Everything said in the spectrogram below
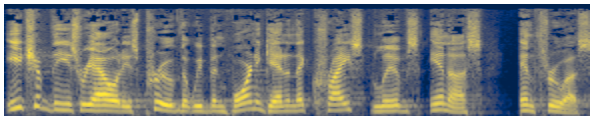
each of these realities prove that we've been born again and that Christ lives in us and through us.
